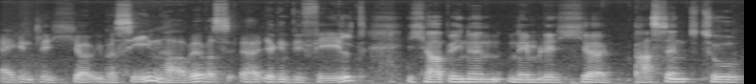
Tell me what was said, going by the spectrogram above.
eigentlich übersehen habe, was irgendwie fehlt. Ich habe Ihnen nämlich passend zu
